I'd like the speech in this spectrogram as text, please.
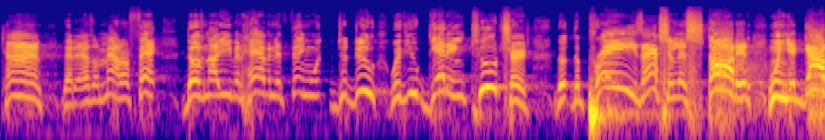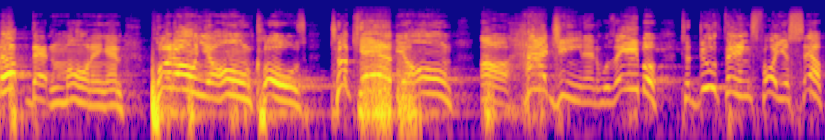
The kind that, as a matter of fact, does not even have anything with, to do with you getting to church. The, the praise actually started when you got up that morning and put on your own clothes, took care of your own uh, hygiene and was able to do things for yourself,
